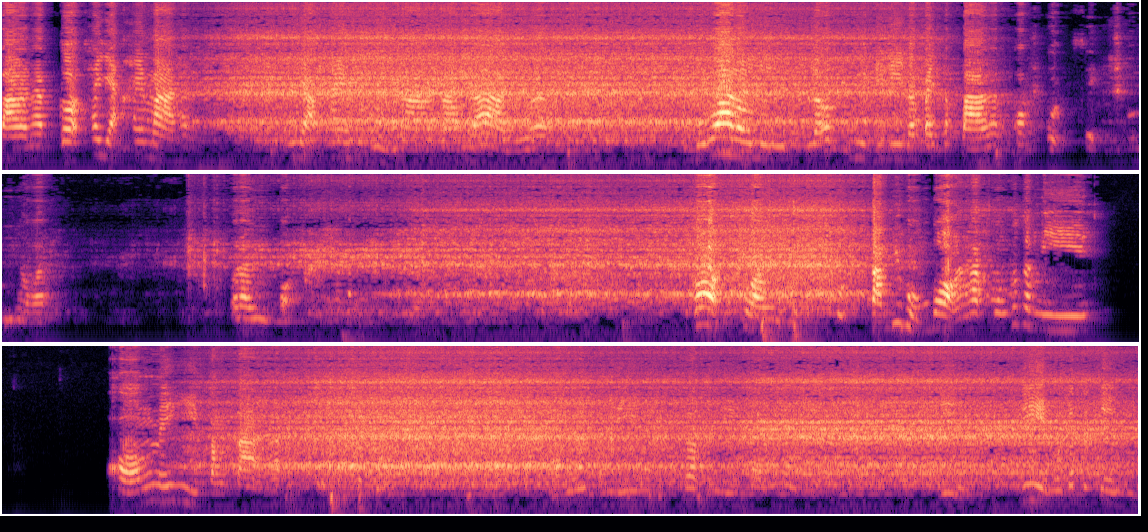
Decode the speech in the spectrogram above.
ตาร์นะครับ ก็ถ้าอยากให้มาถ้าอยากให้คนอื่นมาตามล่าหรือว่าสมมติว่าเราลืมแล้วอยู่ดีๆเราไปสปาแล้วก็กดเสร็จตรงนี้เอาไว้เวลาอยู่ก่อนก็ส่วนตามที่ผมบอกนะครับ มันก็จะมีของในหีบต่างๆนะครับ นนี้ก็มีของนี่นี่มันก็จะเจออยู่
